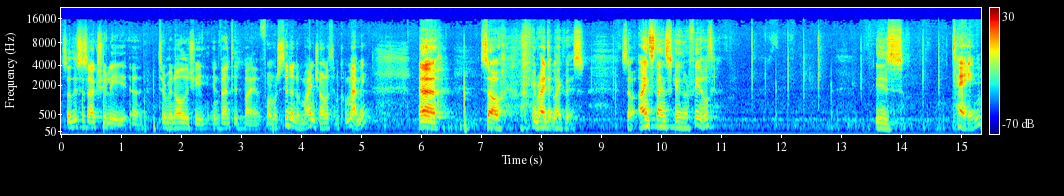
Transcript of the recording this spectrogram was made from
So this is actually a terminology invented by a former student of mine, Jonathan Kommemi. Uh, so let me write it like this. So Einstein scalar field is tame.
